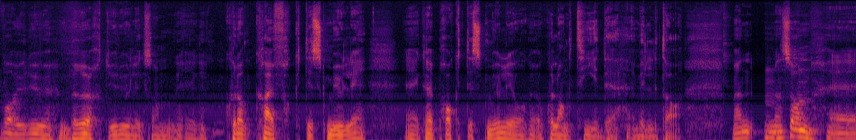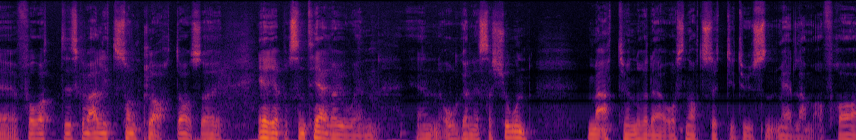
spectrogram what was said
var jo du, berørte jo du liksom hvordan, hva er faktisk mulig, eh, hva er praktisk mulig, og, og hvor lang tid det vil det ta. Men, mm. men, sånn, eh, for at det skal være litt sånn klart, da, så jeg representerer jo en, en organisasjon med 100 og snart 70 000 medlemmer fra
